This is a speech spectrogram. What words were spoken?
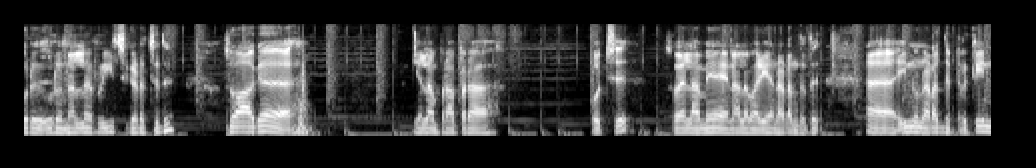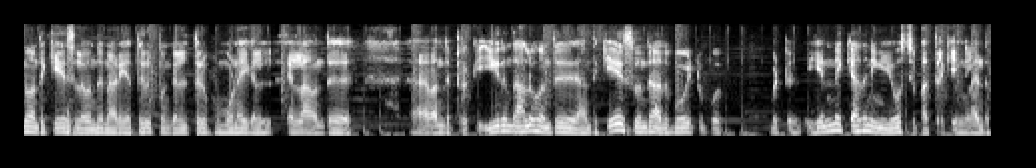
ஒரு ஒரு நல்ல ரீச் கிடச்சிது. ஸோ ஆக எல்லாம் ப்ராப்பராக போச்சு. ஸோ எல்லாமே நல்ல மாதிரியாக நடந்தது. இன்னும் நடந்துகிட்ருக்கு இன்னும் அந்த கேஸில் வந்து நிறைய திருப்பங்கள் திருப்பு முனைகள் எல்லாம் வந்து வந்துட்டுருக்கு. இருந்தாலும் வந்து அந்த கேஸ் வந்து அது போயிட்டு போ பட் என்னைக்காவது நீங்கள் யோசித்து பார்த்துருக்கீங்களா? இந்த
